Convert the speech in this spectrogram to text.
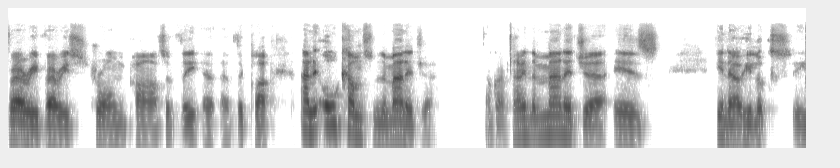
very very strong part of the uh, of the club, and it all comes from the manager. Okay. I mean, the manager is, you know, he looks he's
